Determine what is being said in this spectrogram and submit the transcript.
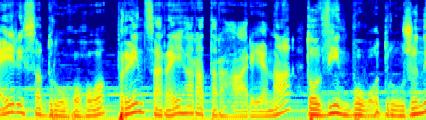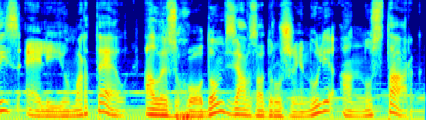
Ейріса II, принца Рейгара Таргарієна, то він був одружений з Елією Мартел, але згодом взяв за дружину Ліанну Старк,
